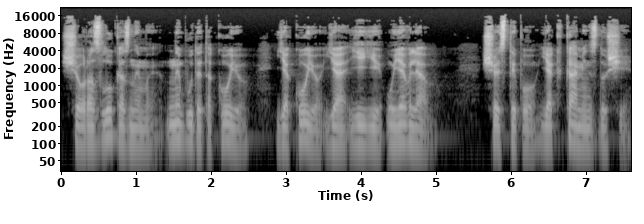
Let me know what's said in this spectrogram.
що розлука з ними не буде такою, якою я її уявляв, щось типу як камінь з душі.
